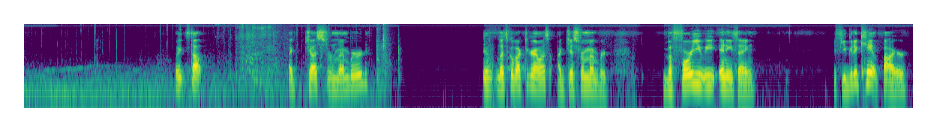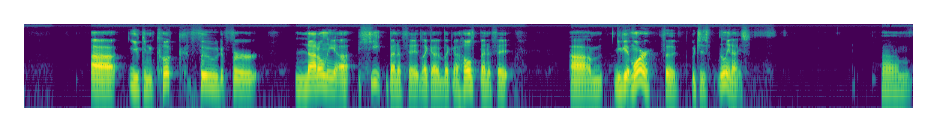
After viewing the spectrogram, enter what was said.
Wait, stop. I just remembered. If, let's go back to grandma's. I just remembered. Before you eat anything, if you get a campfire, uh, you can cook food for not only a heat benefit, like a like a health benefit. Um, you get more food, which is really nice. Um,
